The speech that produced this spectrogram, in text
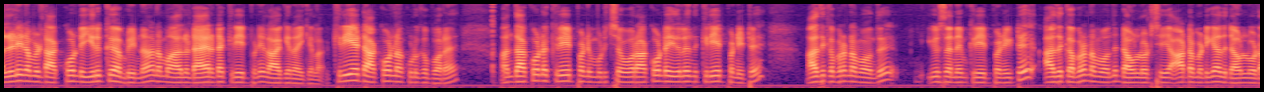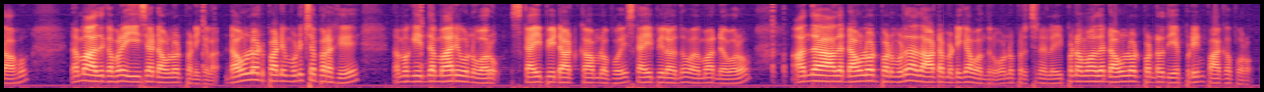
ஆல்ரெடி நம்மள்ட்ட அக்கௌண்ட் இருக்குது அப்படின்னா நம்ம அதில் டைரெக்டாக க்ரியேட் பண்ணி லாகின் ஆகிக்கலாம் கிரியேட் அக்கௌண்ட் நான் கொடுக்க போகிறேன் அந்த அக்கௌண்ட்டை கிரியேட் பண்ணி முடிச்ச ஒரு அக்கௌண்ட்டை இதுலேருந்து கிரியேட் பண்ணிவிட்டு அதுக்கப்புறம் நம்ம வந்து யூசர் நேம் கிரியேட் பண்ணிவிட்டு அதுக்கப்புறம் நம்ம வந்து டவுன்லோட் செய்ய ஆட்டோமேட்டிக்காக அது டவுன்லோட் ஆகும். நம்ம அதுக்கப்புறம் ஈஸியாக டவுன்லோட் பண்ணிக்கலாம். டவுன்லோட் பண்ணி முடித்த பிறகு நமக்கு இந்த மாதிரி ஒன்று வரும். ஸ்கைபி டாட் காமில் போய் ஸ்கைப்பியில் வந்து அது மாதிரி வரும். அந்த அதை டவுன்லோட் பண்ணும்போது அது ஆட்டோமேட்டிக்காக வந்துடும் ஒன்றும் பிரச்சனை இல்லை. இப்போ நம்ம அதை டவுன்லோட் பண்ணுறது எப்படின்னு பார்க்க போகிறோம்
